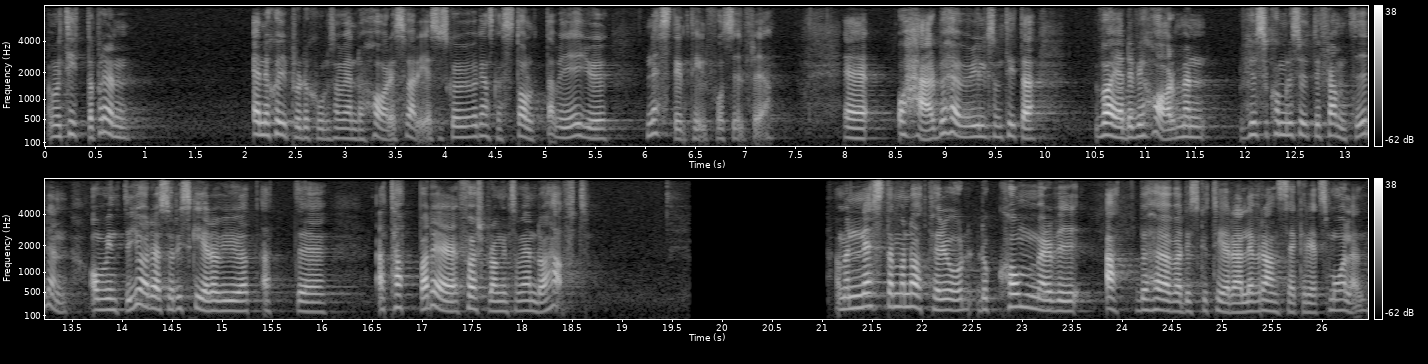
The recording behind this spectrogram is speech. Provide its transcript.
om vi tittar på den energiproduktion som vi ändå har i Sverige så ska vi vara ganska stolta. Vi är ju nästintill fossilfria. Eh, och här behöver vi liksom titta, vad är det vi har? Men hur kommer det se ut i framtiden? Om vi inte gör det så riskerar vi ju att, att, eh, att tappa det försprånget som vi ändå har haft. Ja, men nästa mandatperiod då kommer vi att behöva diskutera leveranssäkerhetsmålen.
